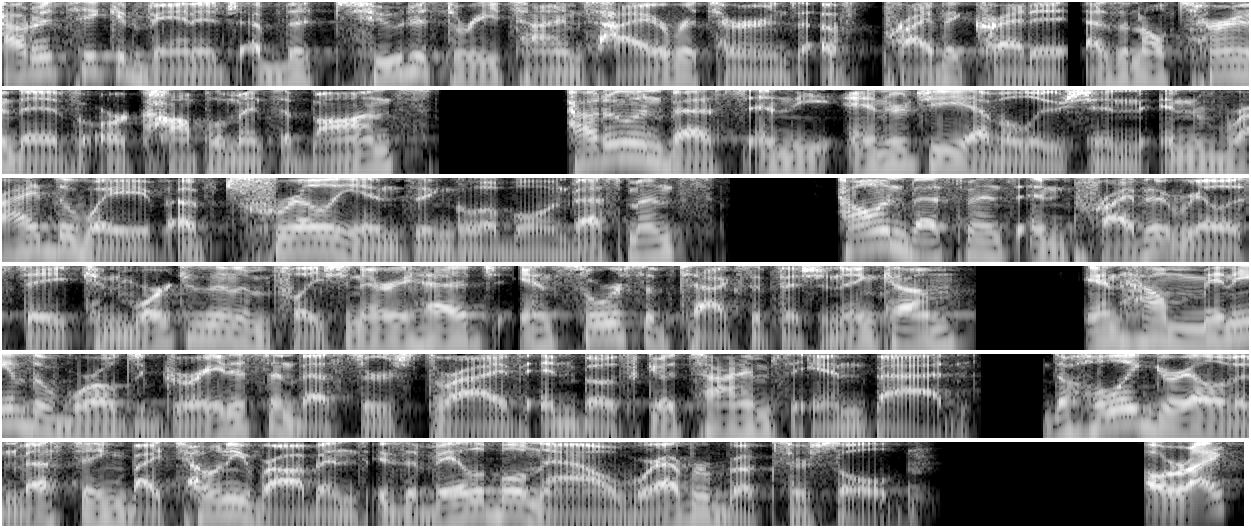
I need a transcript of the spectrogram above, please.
how to take advantage of the two to three times higher returns of private credit as an alternative or complement to bonds, how to invest in the energy evolution and ride the wave of trillions in global investments, how investments in private real estate can work as an inflationary hedge and source of tax efficient income, and how many of the world's greatest investors thrive in both good times and bad. The Holy Grail of Investing by Tony Robbins is available now wherever books are sold. All right,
